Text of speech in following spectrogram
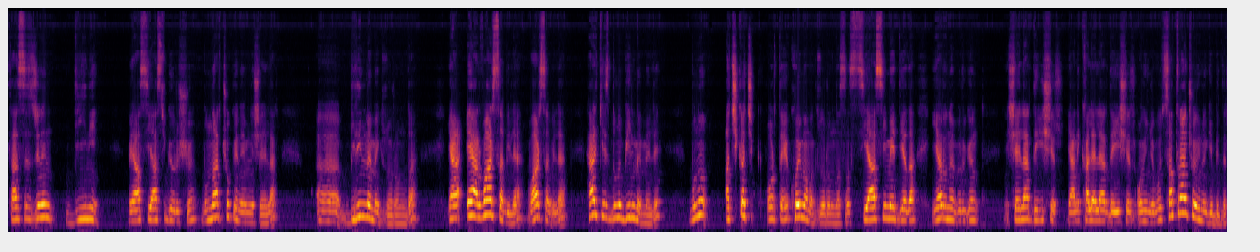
Telsizcinin dini veya siyasi görüşü bunlar çok önemli şeyler. Ee, bilinmemek zorunda. Ya eğer varsa bile, varsa bile herkes bunu bilmemeli. Bunu açık açık ortaya koymamak zorundasınız. Siyasi medyada yarın öbür gün şeyler değişir. Yani kaleler değişir, oyuncu bu satranç oyunu gibidir.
